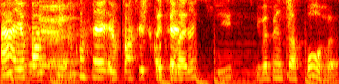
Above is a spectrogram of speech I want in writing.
Ah, aí eu faço vai- isso com sé- eu faço isso com assistir e vai pensar, porra,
